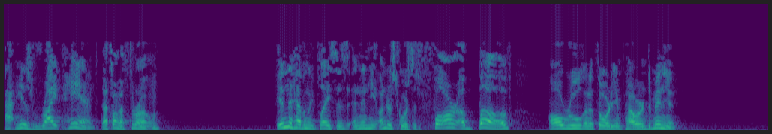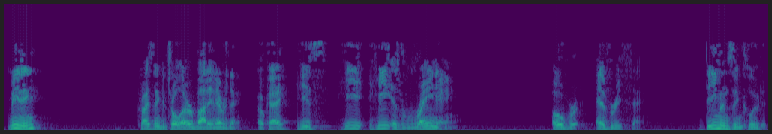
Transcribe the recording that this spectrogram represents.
At his right hand. That's on a throne in the heavenly places, and then he underscores this far above all rule and authority and power and dominion. Meaning, Christ is in control of everybody and everything. Okay? He's, he, he is reigning over everything. Demons included.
